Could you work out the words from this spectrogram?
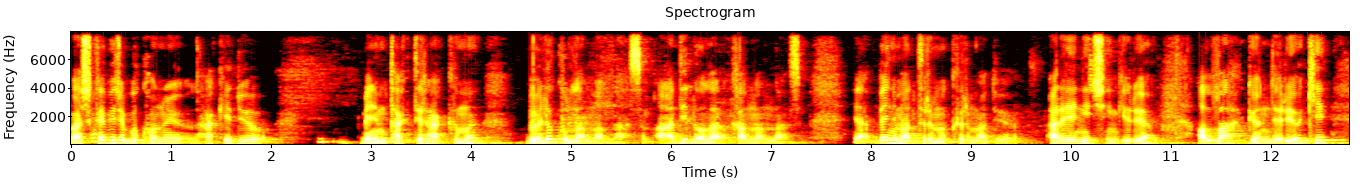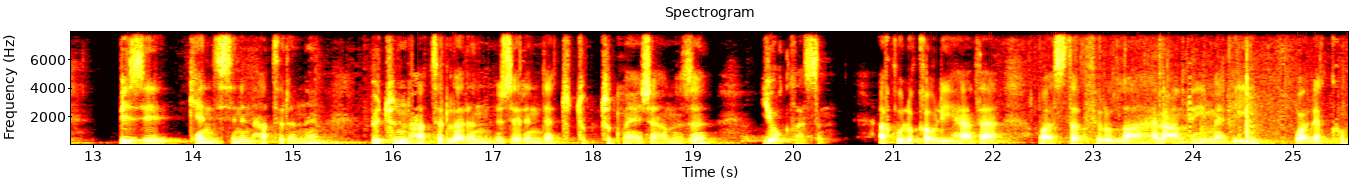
başka biri bu konuyu hak ediyor, benim takdir hakkımı böyle kullanmam lazım, adil olarak kalmam lazım. Ya benim hatırımı kırma diyor. Araya niçin giriyor? Allah gönderiyor ki bizi kendisinin hatırını bütün hatırların üzerinde tutup tutmayacağımızı yoklasın. أقول قولي هذا وأستغفر الله العظيم لي ولكم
